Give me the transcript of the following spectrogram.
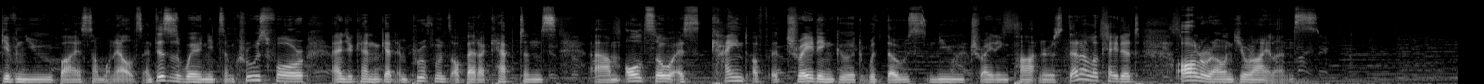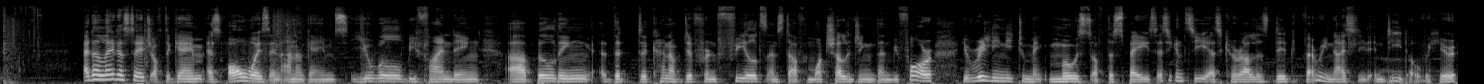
given you by someone else. And this is where you need some crews for, and you can get improvements or better captains. Um, also as kind of a trading good with those new trading partners that are located all around your islands. At a later stage of the game, as always in Anno games, you will be finding uh, building the, the kind of different fields and stuff more challenging than before. You really need to make most of the space. As you can see, as Keralis did very nicely indeed over here,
